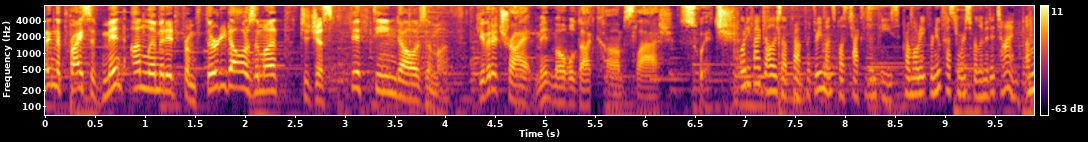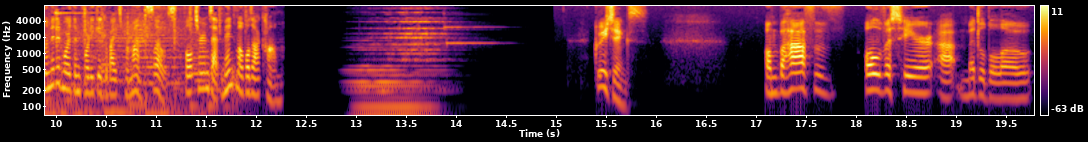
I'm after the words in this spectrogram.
cutting the price of Mint Unlimited from $30 a month to just $15 a month. Give it a try at mintmobile.com slash switch. $45 upfront for three months plus taxes and fees. Promo rate for new customers for limited time. Unlimited more than 40 gigabytes per month. Slows. Full terms at mintmobile.com. Greetings. On behalf of all of us here at Middle Below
